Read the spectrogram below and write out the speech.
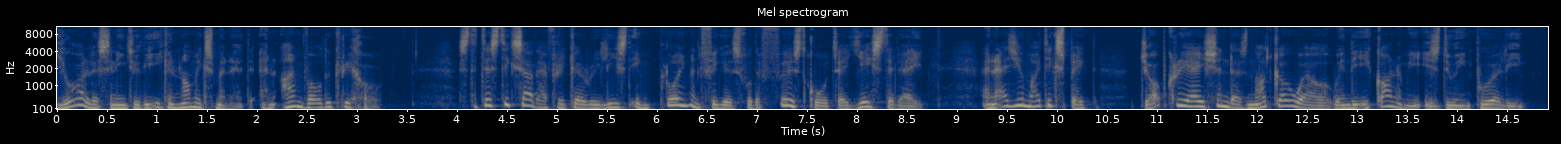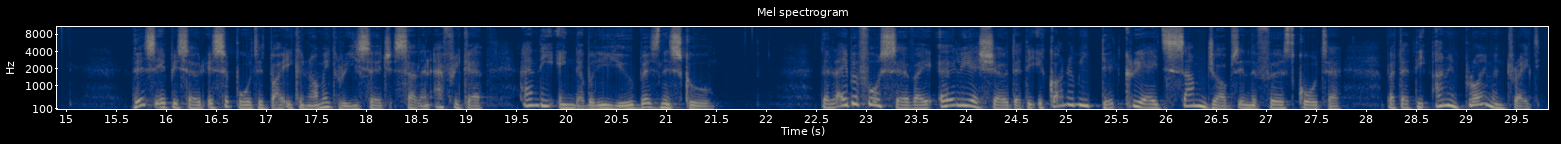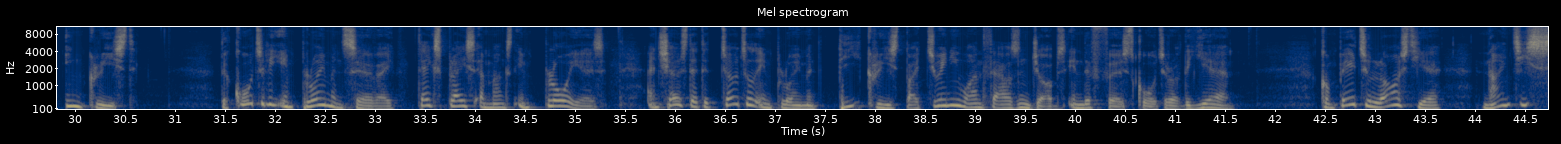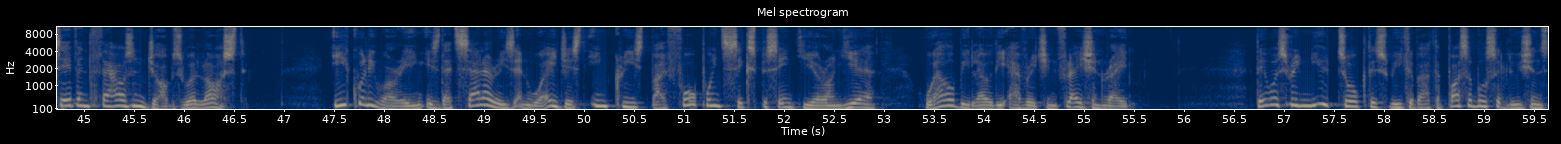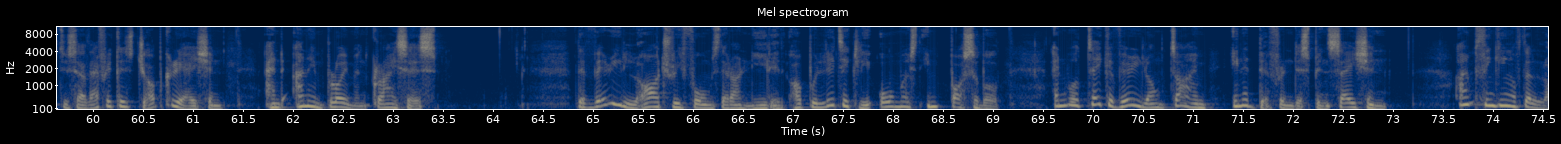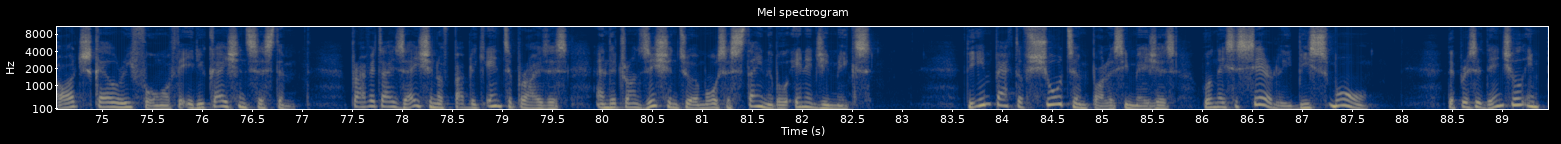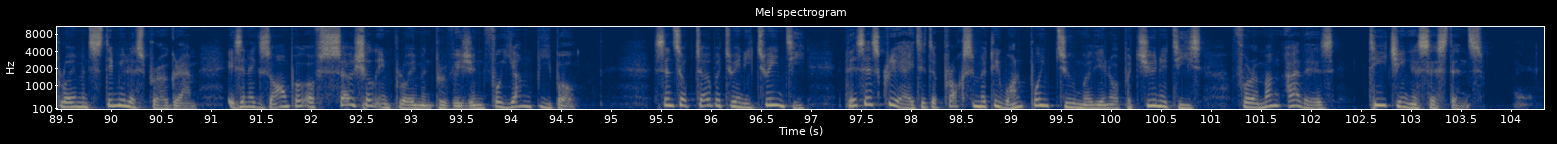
You are listening to the Economics Minute, and I'm Waldo Krugell. Statistics South Africa released employment figures for the first quarter yesterday, and as you might expect, job creation does not go well when the economy is doing poorly. This episode is supported by Economic Research Southern Africa and the NWU Business School. The labour force survey earlier showed that the economy did create some jobs in the first quarter, but that the unemployment rate increased. The quarterly employment survey takes place amongst employers and shows that the total employment decreased by 21,000 jobs in the first quarter of the year. Compared to last year, 97,000 jobs were lost. Equally worrying is that salaries and wages increased by 4.6% year on year, well below the average inflation rate. There was renewed talk this week about the possible solutions to South Africa's job creation and unemployment crisis. The very large reforms that are needed are politically almost impossible and will take a very long time in a different dispensation. I'm thinking of the large scale reform of the education system, privatization of public enterprises, and the transition to a more sustainable energy mix the impact of short term policy measures will necessarily be small. The Presidential Employment Stimulus Program is an example of social employment provision for young people. Since October 2020, this has created approximately 1.2 million opportunities for, among others, teaching assistants.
